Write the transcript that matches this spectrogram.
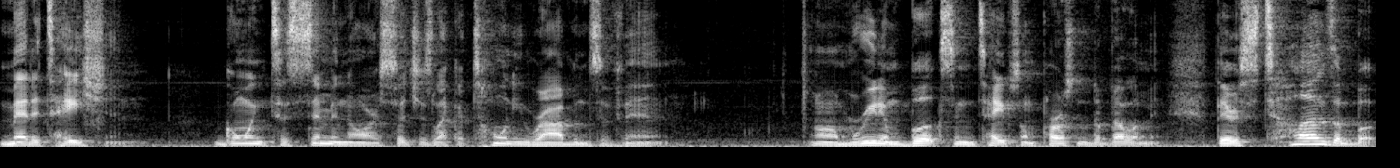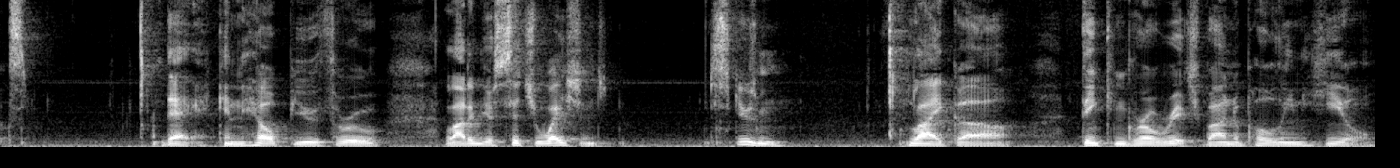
meditation, going to seminars such as like a Tony Robbins event, um, reading books and tapes on personal development. There's tons of books that can help you through a lot of your situations. Excuse me, like uh, Think and Grow Rich by Napoleon Hill.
